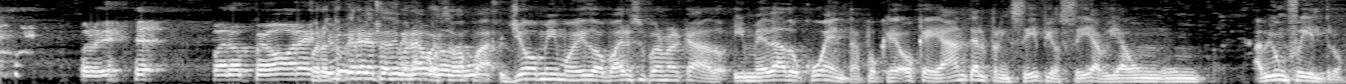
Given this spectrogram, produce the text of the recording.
pero, pero peor es. Pero tú quieres que te diga una un cosa, papá. Yo mismo he ido a varios supermercados y me he dado cuenta, porque, ok, antes al principio sí había un, un- había un filtro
